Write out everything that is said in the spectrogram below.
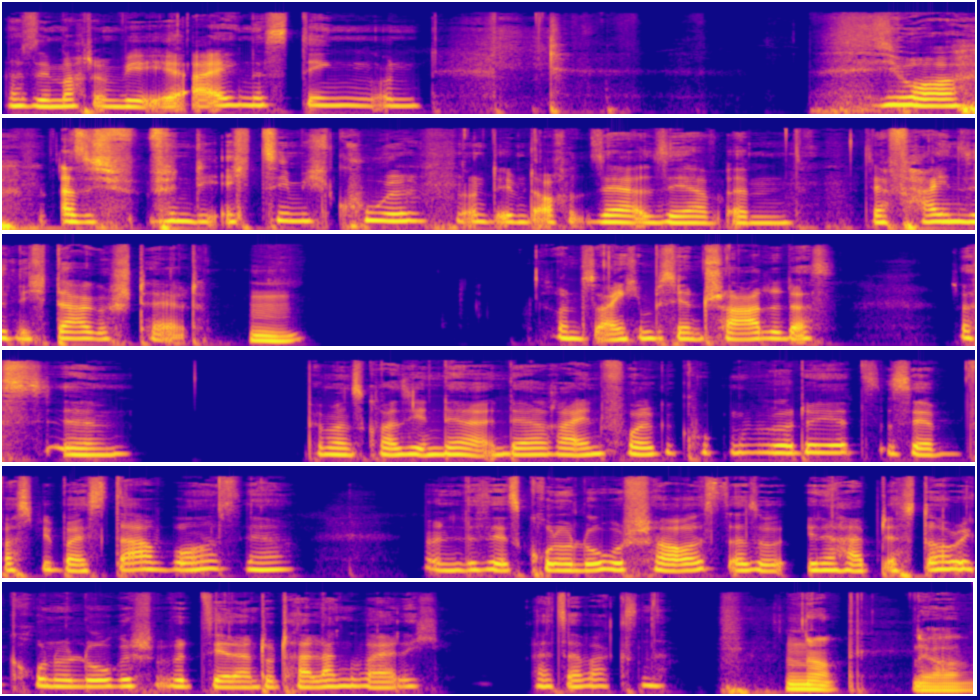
Also sie macht irgendwie ihr eigenes Ding und ja, also ich finde die echt ziemlich cool und eben auch sehr, sehr, ähm, sehr feinsinnig dargestellt. Mhm. Und es ist eigentlich ein bisschen schade, dass, dass ähm, wenn man es quasi in der, in der Reihenfolge gucken würde, jetzt ist ja fast wie bei Star Wars, ja. Wenn du das jetzt chronologisch schaust, also innerhalb der Story chronologisch, wird es ja dann total langweilig als Erwachsene. Ja. ja,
